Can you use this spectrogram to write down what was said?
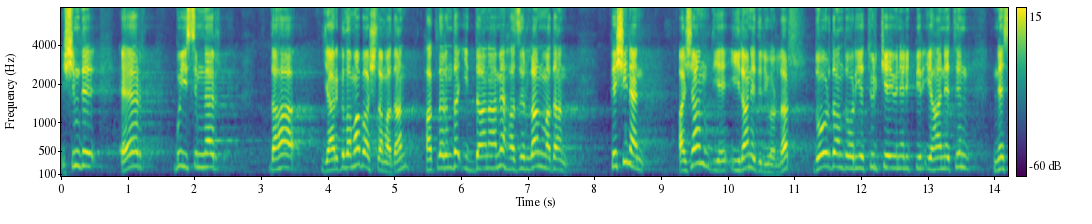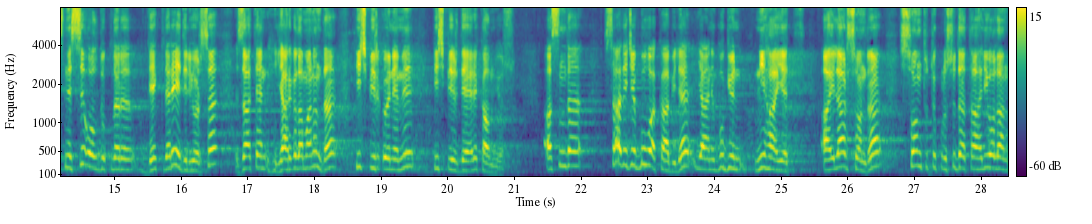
E şimdi eğer bu isimler daha yargılama başlamadan, haklarında iddianame hazırlanmadan peşinen ajan diye ilan ediliyorlar. Doğrudan doğruya Türkiye'ye yönelik bir ihanetin nesnesi oldukları deklare ediliyorsa zaten yargılamanın da hiçbir önemi, hiçbir değeri kalmıyor. Aslında sadece bu vaka bile yani bugün nihayet aylar sonra son tutuklusu da tahliye olan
